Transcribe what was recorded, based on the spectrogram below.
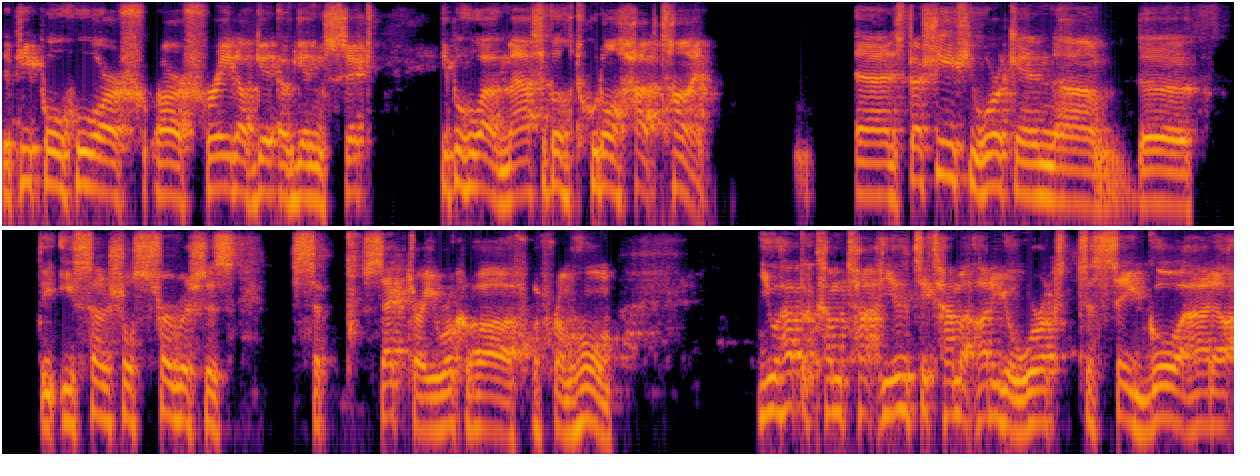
the people who are, are afraid of, get, of getting sick, people who have people who don't have time. And especially if you work in um, the, the essential services se- sector, you work uh, from home you have to come time you have to take time out of your work to say go at a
